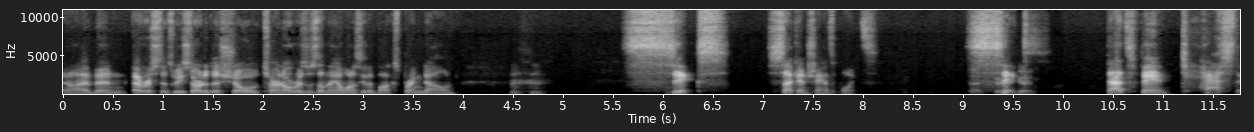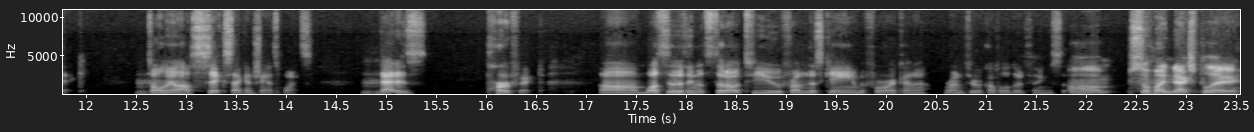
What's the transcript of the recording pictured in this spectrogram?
You know, I've been ever since we started this show. Turnovers is something I want to see the Bucks bring down. Mm-hmm. Six second chance points. That's six. That's fantastic mm-hmm. to only allow six second chance points. Mm-hmm. That is perfect. Um, what's the other thing that stood out to you from this game before I kind of run through a couple other things? Um, so my next play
